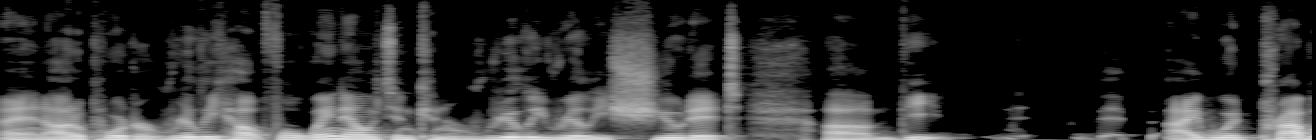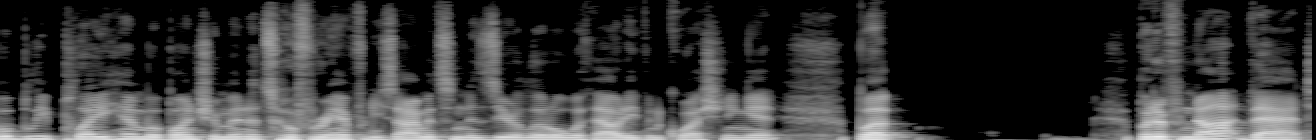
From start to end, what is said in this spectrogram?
and Otto Porter really helpful. Wayne Ellington can really really shoot it. Um, the I would probably play him a bunch of minutes over Anfernee Simons and Nassir Little without even questioning it. But but if not that,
